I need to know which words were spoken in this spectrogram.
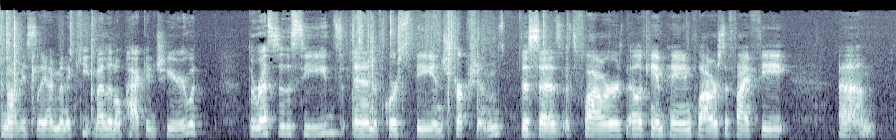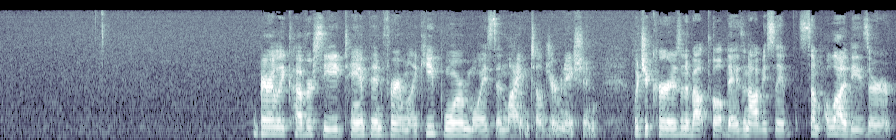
And obviously I'm going to keep my little package here with the rest of the seeds and of course the instructions. This says it's flowers, Elecampane flowers to five feet. Um, barely cover seed, tamp in firmly, keep warm, moist, and light until germination, which occurs in about 12 days. And obviously some a lot of these are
